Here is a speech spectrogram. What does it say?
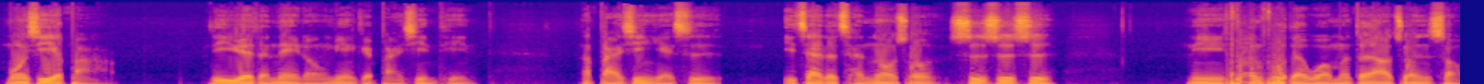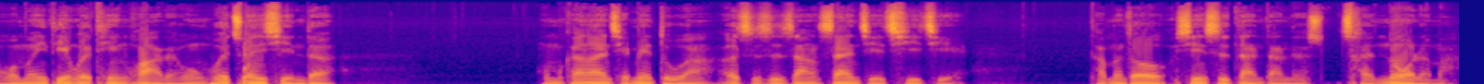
摩西也把立约的内容念给百姓听，那百姓也是一再的承诺说：是是是，你吩咐的我们都要遵守，我们一定会听话的，我们会遵行的。我们刚刚前面读啊，二十四章三节七节，他们都信誓旦旦的承诺了嘛。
